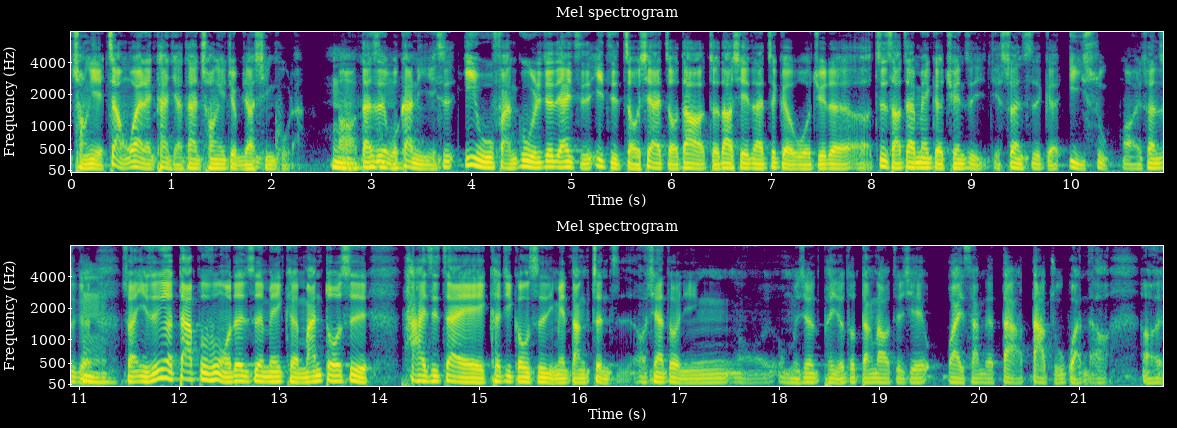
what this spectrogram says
创业。这样外人看起来，但创业就比较辛苦了。哦，但是我看你也是义无反顾的，就这样一直一直走下来，走到走到现在。这个我觉得，呃，至少在 Maker 圈子也算是个艺术哦，也算是个算也是。因为大部分我认识的 Maker 蛮多是，他还是在科技公司里面当正职，哦，现在都已经，我们现在朋友都当到这些外商的大大主管的哦，呃，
